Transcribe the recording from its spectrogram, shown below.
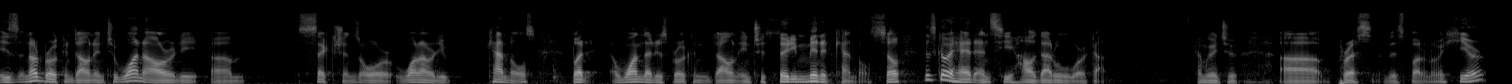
is not broken down into one hourly um, sections or one hourly candles, but one that is broken down into 30 minute candles. So let's go ahead and see how that will work out. I'm going to uh, press this button over here.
